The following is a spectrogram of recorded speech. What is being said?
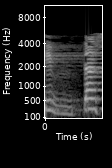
إذ تستغيثون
